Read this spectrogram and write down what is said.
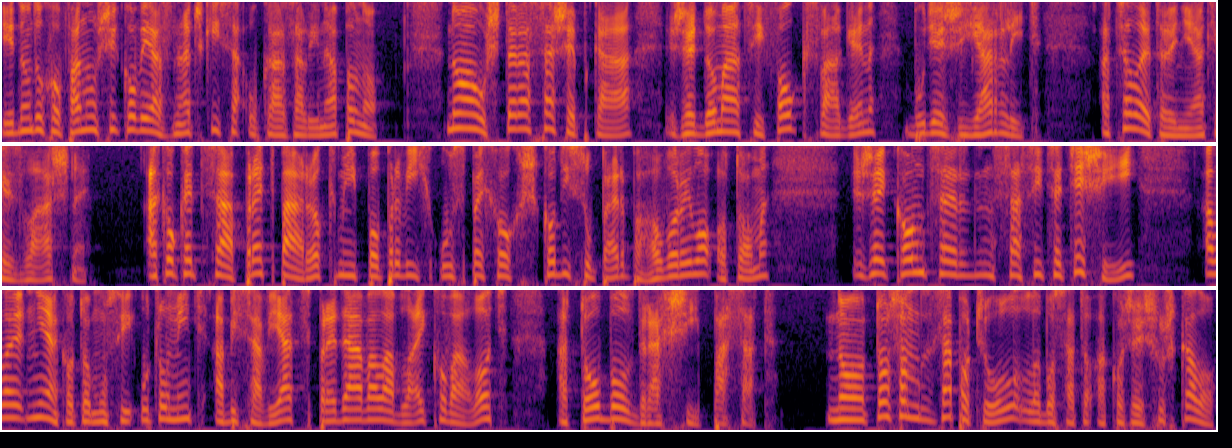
Jednoducho fanúšikovia značky sa ukázali naplno. No a už teraz sa šepká, že domáci Volkswagen bude žiarliť. A celé to je nejaké zvláštne. Ako keď sa pred pár rokmi po prvých úspechoch Škody Superb hovorilo o tom, že koncern sa síce teší, ale nejako to musí utlmiť, aby sa viac predávala vlajková loď a to bol drahší Passat. No to som započul, lebo sa to akože šuškalo,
